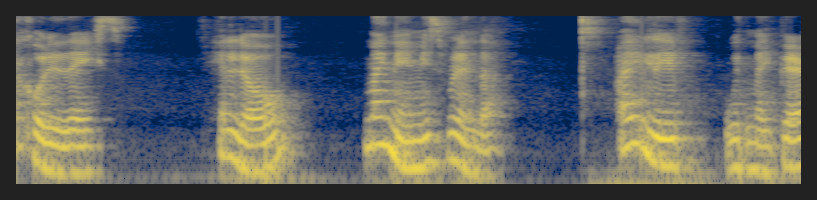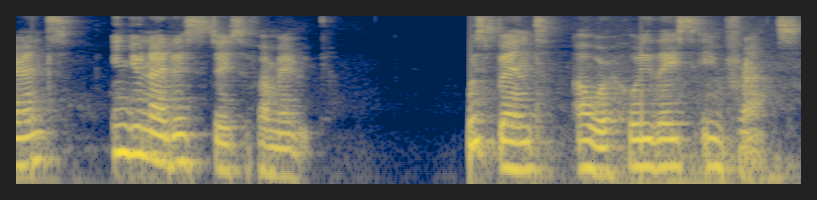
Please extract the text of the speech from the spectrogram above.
holidays. Hello, my name is Brenda. I live with my parents in United States of America. We spent our holidays in France.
